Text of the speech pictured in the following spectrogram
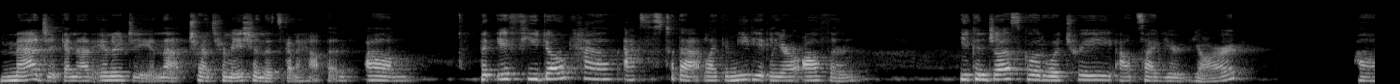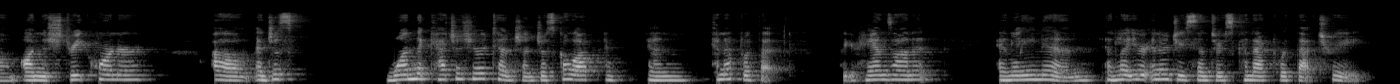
magic and that energy and that transformation that's going to happen. Um, but if you don't have access to that, like immediately or often, you can just go to a tree outside your yard, um, on the street corner, um, and just one that catches your attention, just go up and, and connect with it. Put your hands on it and lean in and let your energy centers connect with that tree.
